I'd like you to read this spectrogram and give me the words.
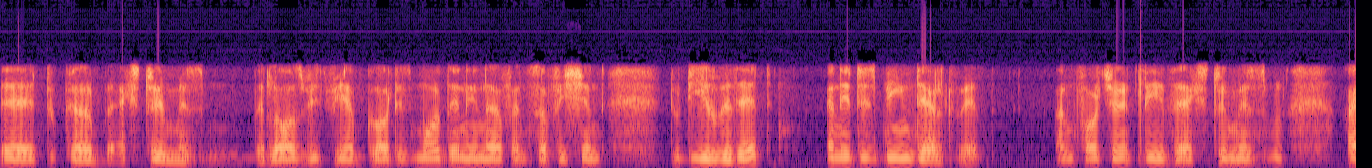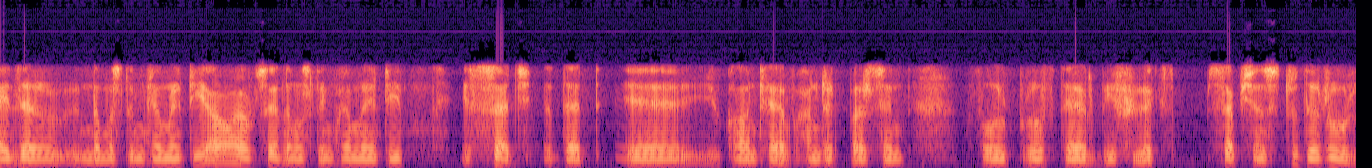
uh, to curb extremism. The laws which we have got is more than enough and sufficient to deal with it, and it is being dealt with unfortunately, the extremism, either in the Muslim community or outside the Muslim community, is such that uh, you can't have 100% foolproof. There will be few exceptions to the rule.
